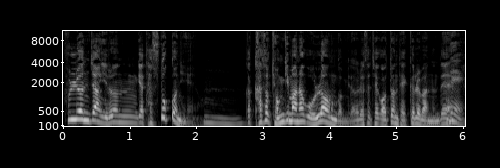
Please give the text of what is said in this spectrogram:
훈련장 이런 게 다 수도권이에요. 음. 그러니까 가서 경기만 하고 올라오는 겁니다. 그래서 제가 어떤 댓글을 봤는데 네.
